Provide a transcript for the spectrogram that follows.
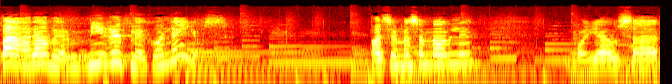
Para ver mi reflejo en ellos. Para ser más amable, voy a usar,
